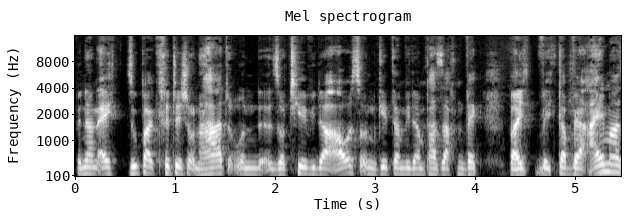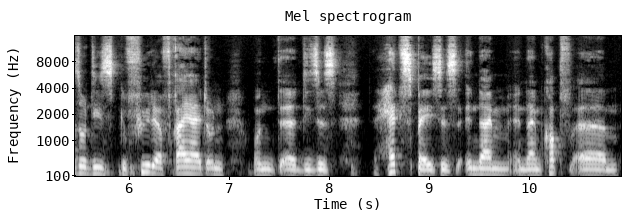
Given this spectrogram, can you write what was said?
bin dann echt super kritisch und hart und sortiere wieder aus und gebe dann wieder ein paar Sachen weg. Weil ich, ich glaube, wer einmal so dieses Gefühl der Freiheit und, und äh, dieses Headspaces in deinem, in deinem Kopf ähm,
